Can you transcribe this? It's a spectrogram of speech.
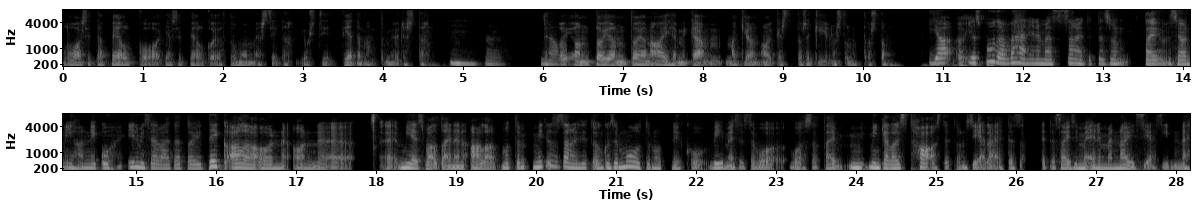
luo sitä pelkoa, ja se pelko johtuu mun mielestä siitä just tietämättömyydestä. Mm. Mm. No. Toi, on, toi, on, toi on aihe, mikä mäkin olen oikeasti tosi kiinnostunut tuosta. Ja jos puhutaan vähän enemmän, sä sanoit, että sun, tai se on ihan niinku ilmiselvää, että toi tech-ala on, on äh, miesvaltainen ala, mutta mitä sä sanoisit, onko se muuttunut niinku viimeisessä vuosissa, tai minkälaiset haasteet on siellä, että, että saisimme enemmän naisia sinne?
